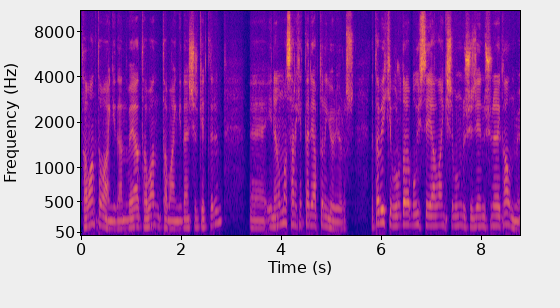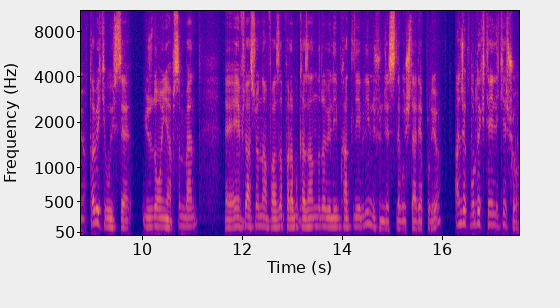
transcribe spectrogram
tavan tavan giden veya tavan tavan giden şirketlerin e, inanılmaz hareketler yaptığını görüyoruz. E, tabii ki burada bu hisseyi alan kişi bunun düşeceğini düşünerek almıyor. Tabii ki bu hisse %10 yapsın ben e, enflasyondan fazla paramı kazandırabileyim, katlayabileyim düşüncesiyle bu işler yapılıyor. Ancak buradaki tehlike şu.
